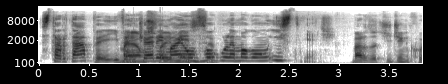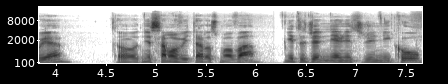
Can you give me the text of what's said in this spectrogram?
startupy i Mają venture'y mają w miejsce. ogóle mogą istnieć. Bardzo Ci dziękuję. To niesamowita rozmowa. Niecodziennie w Niecodzienniku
